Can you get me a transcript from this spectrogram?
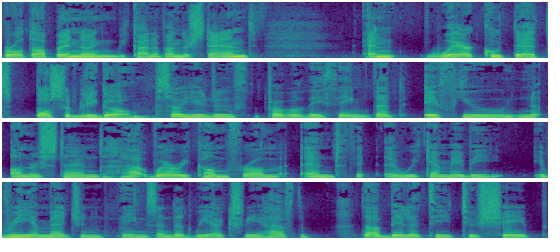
brought up in and we kind of understand. And where could that possibly go? So you do probably think that if you understand how, where we come from and we can maybe reimagine things and that we actually have the, the ability to shape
